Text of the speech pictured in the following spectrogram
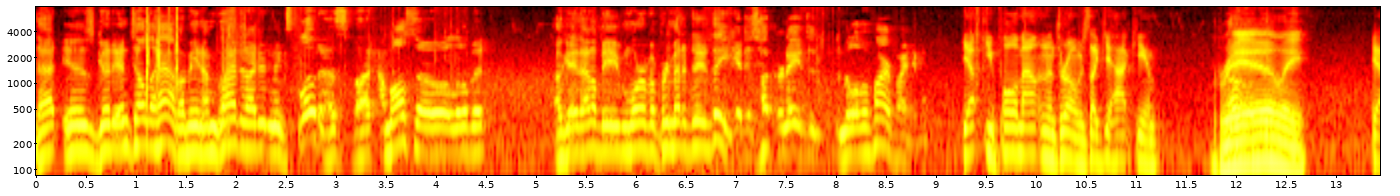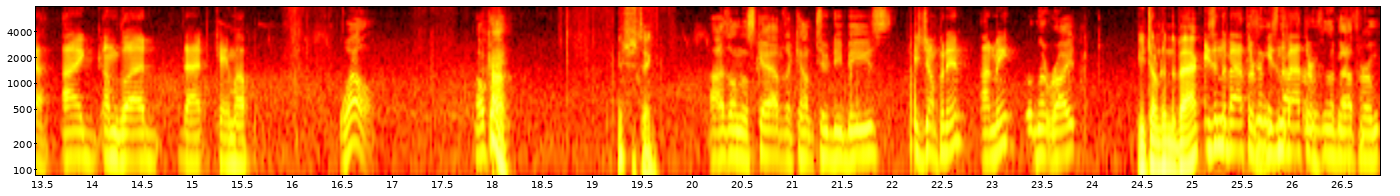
That is good intel to have. I mean, I'm glad that I didn't explode us, but I'm also a little bit. Okay, that'll be more of a premeditated thing. You can just huck grenades in the middle of a firefight. Yep, you pull them out and then throw them. It's like you hotkey them. Oh, really? Yeah, I I'm glad that came up. Well, okay. Huh. Interesting. Eyes on the scavs. I count two DBs. He's jumping in on me. Movement right. He jumped in the back. He's in the bathroom. He's in the bathroom. He's in the bathroom.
